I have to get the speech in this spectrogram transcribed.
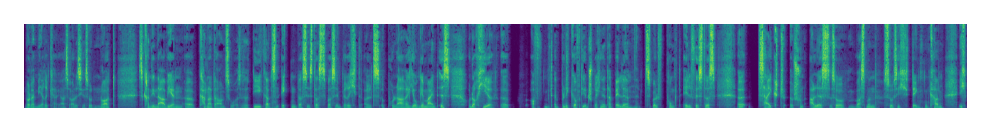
Nordamerika. Ja, also alles hier so Nordskandinavien, äh, Kanada und so. Also die ganzen Ecken, das ist das, was im Bericht als Polarregion gemeint ist. Und auch hier äh, auf, mit einem Blick auf die entsprechende Tabelle, 12.11 ist das, äh, zeigt schon alles, also was man so sich denken kann. Ich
